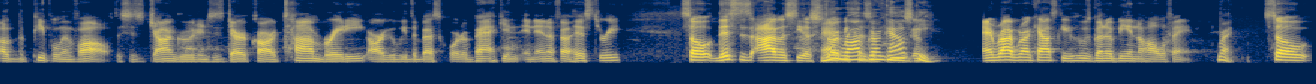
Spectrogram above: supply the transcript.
of the people involved. This is Jon Gruden, this is Derek Carr, Tom Brady, arguably the best quarterback in, in NFL history. So this is obviously a story. And Rob Gronkowski. And Rob Gronkowski, who's going to be in the Hall of Fame. Right. So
